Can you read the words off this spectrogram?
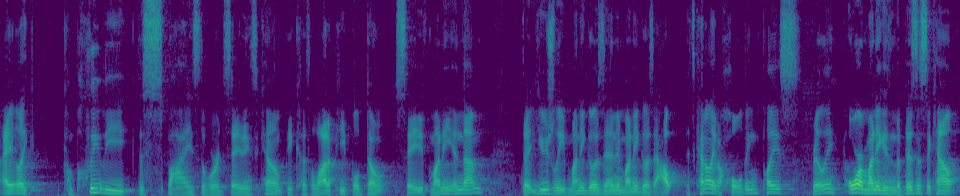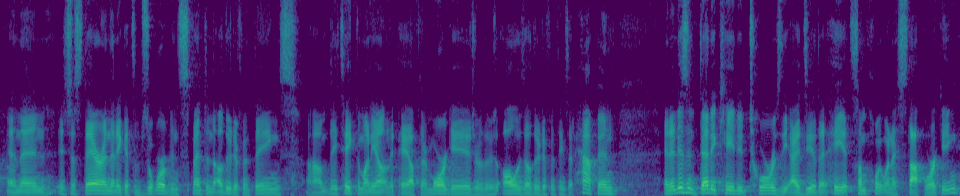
I like completely despise the word savings account because a lot of people don't save money in them that usually money goes in and money goes out. It's kind of like a holding place, really. Or money gets in the business account and then it's just there and then it gets absorbed and spent into other different things. Um, they take the money out and they pay off their mortgage or there's all these other different things that happen. And it isn't dedicated towards the idea that, hey, at some point when I stop working,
